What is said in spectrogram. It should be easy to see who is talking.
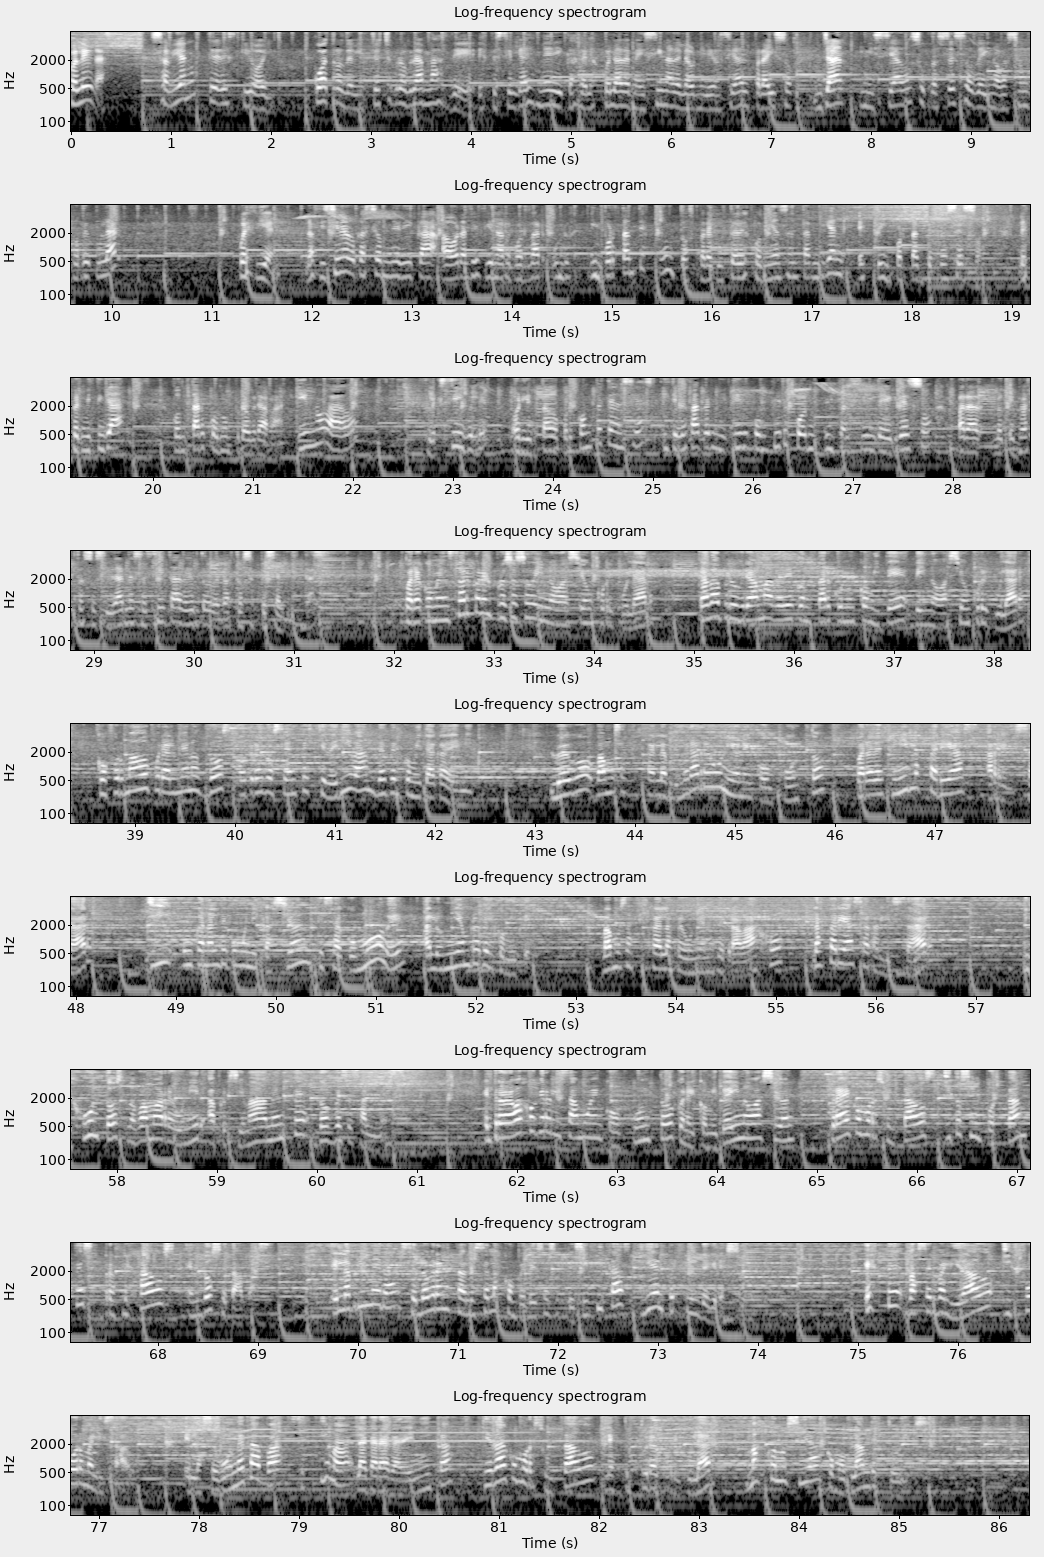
Speaker 1: Colegas, ¿sabían ustedes que hoy cuatro de 28 programas de especialidades médicas de la Escuela de Medicina de la Universidad del Paraíso ya han iniciado su proceso de innovación curricular? Pues bien, la Oficina de Educación Médica ahora les viene a recordar unos importantes puntos para que ustedes comiencen también este importante proceso. Les permitirá contar con un programa innovado flexible, orientado por competencias y que les va a permitir cumplir con un perfil de egreso para lo que nuestra sociedad necesita dentro de nuestros especialistas.
Speaker 2: Para comenzar con el proceso de innovación curricular, cada programa debe contar con un comité de innovación curricular conformado por al menos dos o tres docentes que derivan desde el comité académico. Luego vamos a fijar la primera reunión en conjunto para definir las tareas a realizar y un canal de comunicación que se acomode a los miembros del comité. Vamos a fijar las reuniones de trabajo, las tareas a realizar y juntos nos vamos a reunir aproximadamente dos veces al mes. El trabajo que realizamos en conjunto con el Comité de Innovación trae como resultados hitos importantes reflejados en dos etapas. En la primera se logran establecer las competencias específicas y el perfil de egreso. Este va a ser validado y formalizado. En la segunda etapa se estima la cara académica que da como resultado la estructura curricular más conocida como plan de estudios.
